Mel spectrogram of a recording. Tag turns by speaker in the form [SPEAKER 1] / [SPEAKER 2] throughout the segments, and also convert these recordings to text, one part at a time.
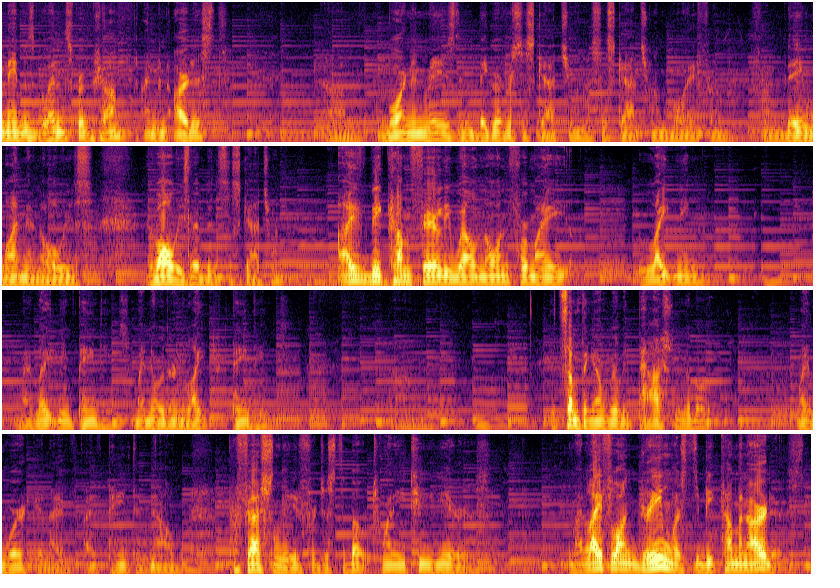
[SPEAKER 1] My name is Glen Scrimshaw. I'm an artist. Um, born and raised in Big River, Saskatchewan, a Saskatchewan boy from, from day one and always, I've always lived in Saskatchewan. I've become fairly well known for my lightning, my lightning paintings, my northern light paintings. Um, it's something I'm really passionate about, my work, and I've, I've painted now professionally for just about 22 years. My lifelong dream was to become an artist.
